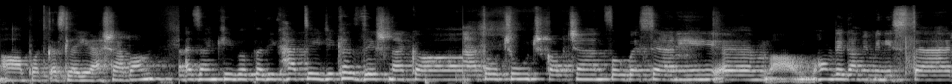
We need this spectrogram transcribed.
a podcast leírásában. Ezen kívül pedig hát így kezdésnek a NATO csúcs kapcsán fog beszélni a honvédelmi miniszter,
